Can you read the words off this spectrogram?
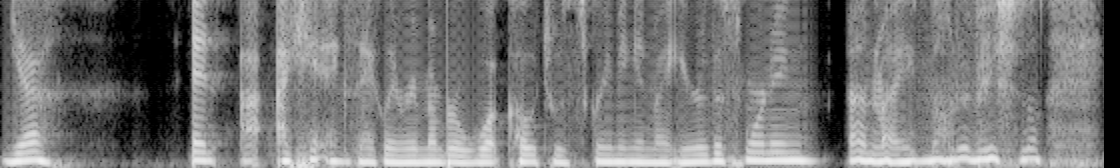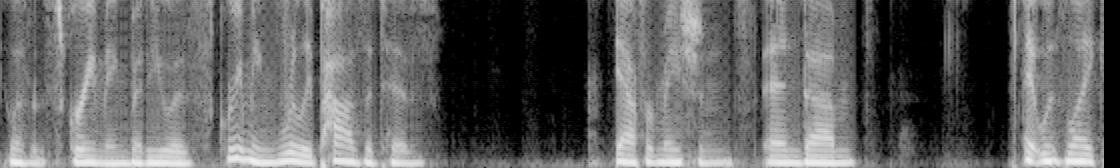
Yeah. And I, I, can't exactly remember what coach was screaming in my ear this morning on my motivational. He wasn't screaming, but he was screaming really positive affirmations. And um, it was like,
